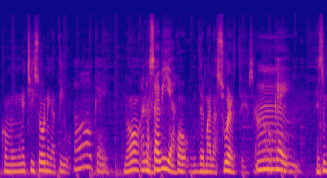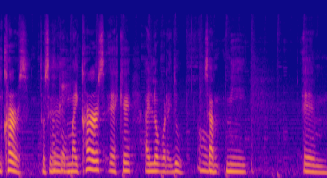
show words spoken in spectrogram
como un hechizo negativo, Ah, ok. ¿no? Ah, no Eh, sabía. O de mala suerte, o sea, Ok. es un curse. Entonces, Ok. eh, my curse es que I love what I do. O sea, Oh. mi em,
